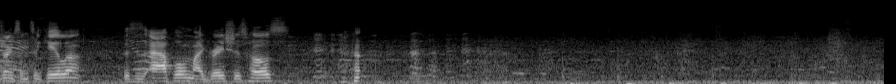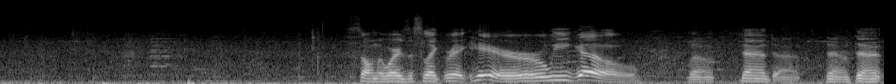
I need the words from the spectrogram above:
drink some tequila. This is Apple, my gracious host. So in the words of Slick Rick, here we go. Dun, dun, dun, dun.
